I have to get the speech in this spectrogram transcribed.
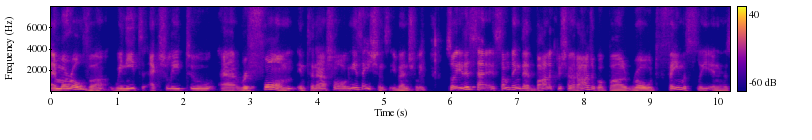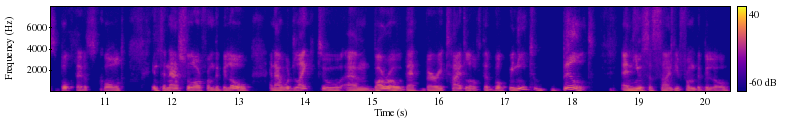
and moreover, we need actually to uh, reform international organizations eventually. So it is uh, something that Balakrishnan Rajagopal wrote famously in his book that is called International Law from the Below. And I would like to um, borrow that very title of the book. We need to build a new society from the below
